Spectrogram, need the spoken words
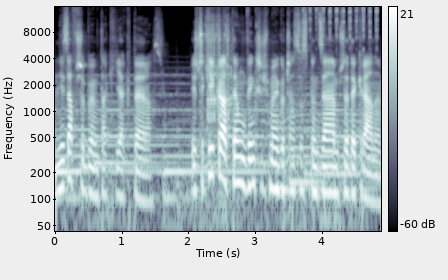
Nie zawsze byłem taki jak teraz. Jeszcze kilka lat temu większość mojego czasu spędzałem przed ekranem.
